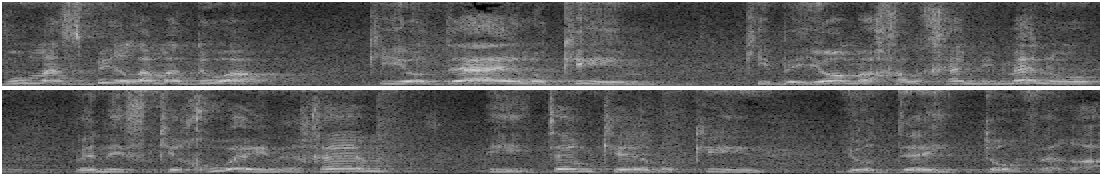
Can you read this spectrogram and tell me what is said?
והוא מסביר לה מדוע כי יודע אלוקים כי ביום אכלכם ממנו ונפקחו עיניכם והייתם כאלוקים יודעי טוב ורע.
